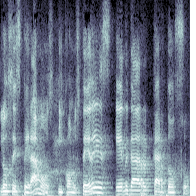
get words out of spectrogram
Los esperamos y con ustedes Edgar Cardoso.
